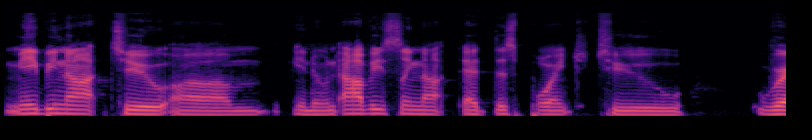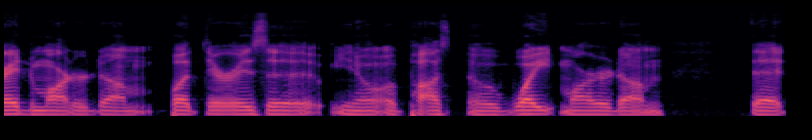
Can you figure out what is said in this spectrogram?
Maybe not to, um, you know, obviously not at this point to red martyrdom, but there is a, you know, a, pos- a white martyrdom that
